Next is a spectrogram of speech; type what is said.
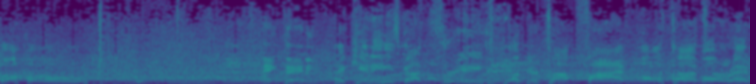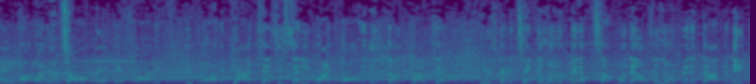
Oh. Hey, Kenny, he's got three of your top five all time already. But what he told me before the before the contest, he said he watched all of these dunk contests. He was going to take a little bit of someone else, a little bit of Dominique,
